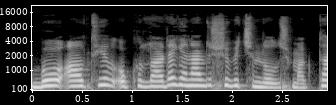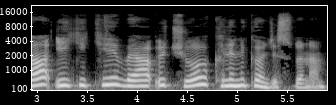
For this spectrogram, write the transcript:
Bu 6 yıl okullarda genelde şu biçimde oluşmakta. İlk 2 veya 3 yıl klinik öncesi dönem.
